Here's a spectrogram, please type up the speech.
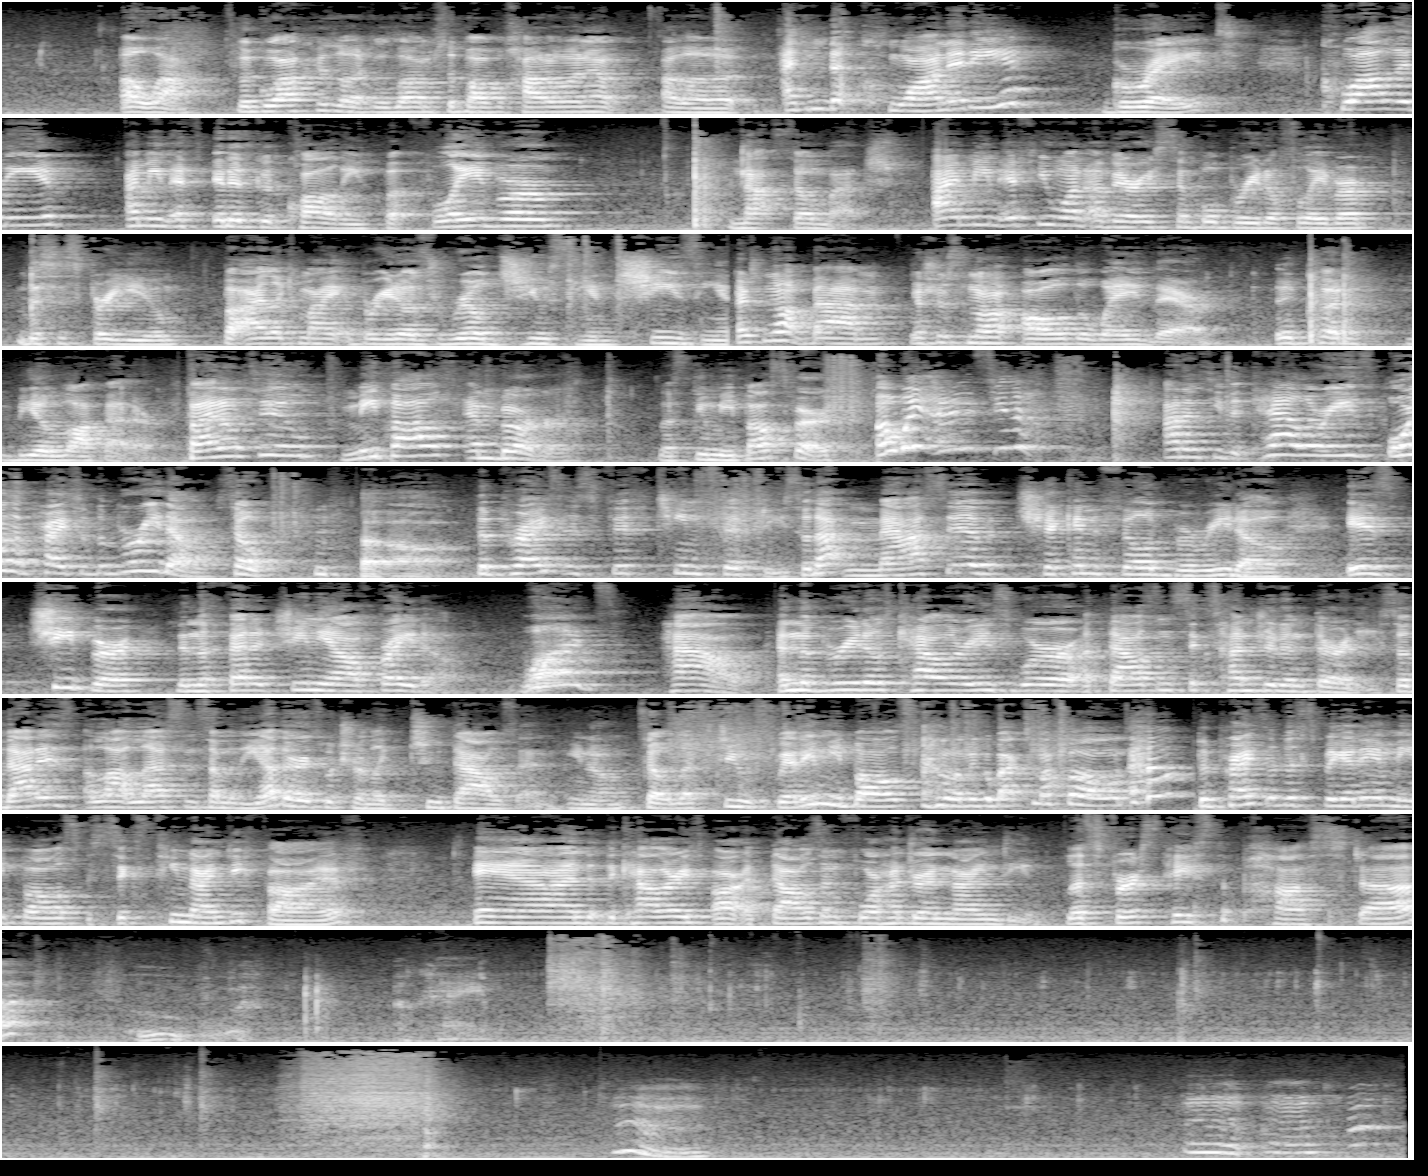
Oh wow. The guac has like lumps of avocado in it. I love it. I think the quantity great. Quality, I mean, it is good quality, but flavor, not so much. I mean, if you want a very simple burrito flavor, this is for you. But I like my burritos real juicy and cheesy. It's not bad, it's just not all the way there. It could be a lot better. Final two, meatballs and burger. Let's do meatballs first. Oh wait, I didn't see the I didn't see the calories or the price of the burrito. So the price is $15.50. So that massive chicken filled burrito is cheaper than the fettuccine alfredo. What? How? And the burrito's calories were 1,630. So that is a lot less than some of the others, which are like 2,000, you know? So let's do spaghetti and meatballs. Let me go back to my phone. the price of the spaghetti and meatballs is $16.95 and the calories are 1,490. Let's first taste the pasta. Ooh, okay. Hmm. Mm -mm.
